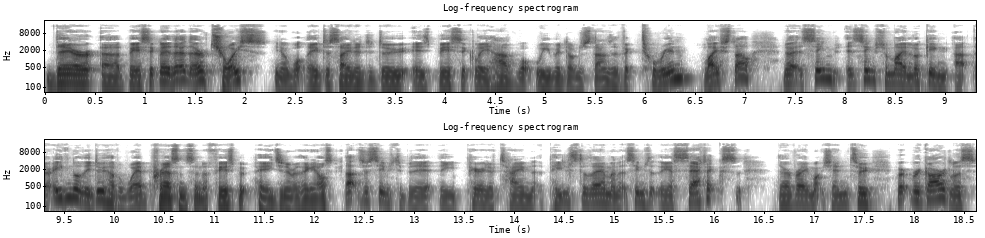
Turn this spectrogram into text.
They're uh, basically their their choice. You know what they've decided to do is basically have what we would understand as a Victorian lifestyle. Now it seems it seems from my looking at their, even though they do have a web presence and a Facebook page and everything else, that just seems to be the, the period of time that appeals to them. And it seems that the aesthetics they're very much into. But regardless,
